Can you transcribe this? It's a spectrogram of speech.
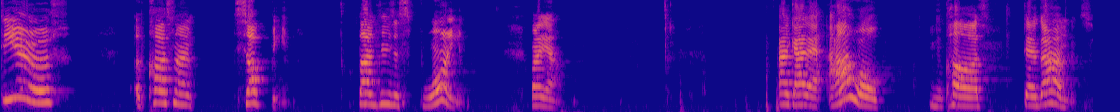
deer uh, cost like something. But he's exploring right now. I got an owl cost 10 diamonds.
